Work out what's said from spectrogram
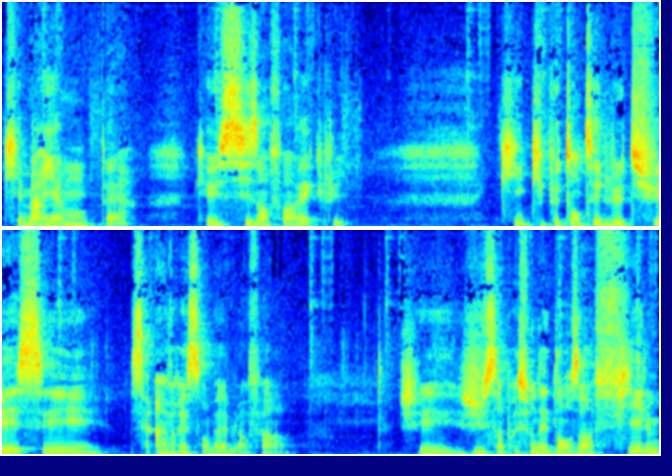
qui est mariée à mon père, qui a eu six enfants avec lui, qui, peut tenter de le tuer. C'est invraisemblable. Enfin, j'ai juste l'impression d'être dans un film.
